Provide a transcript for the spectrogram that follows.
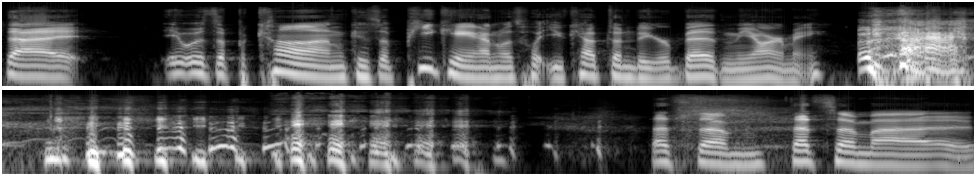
that it was a pecan because a pecan was what you kept under your bed in the army. That's some that's some uh,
